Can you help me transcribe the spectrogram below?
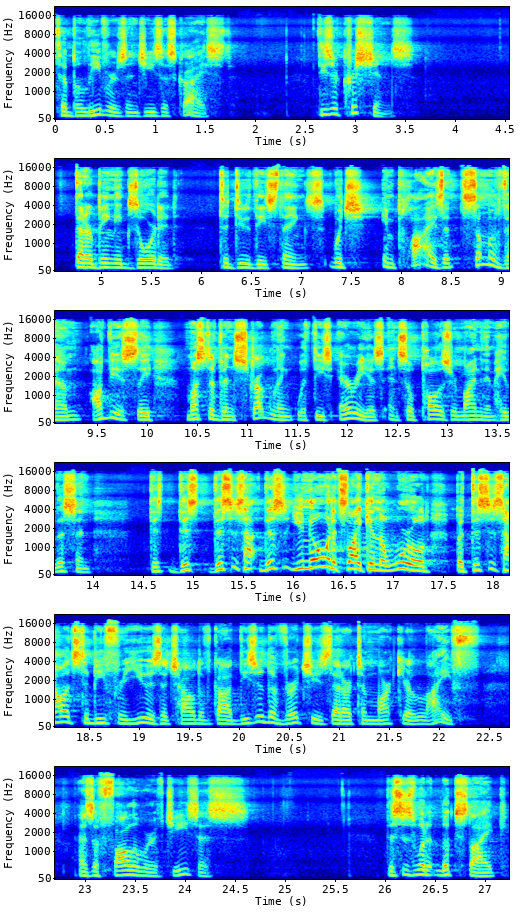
to believers in Jesus Christ. These are Christians that are being exhorted to do these things, which implies that some of them obviously must have been struggling with these areas. And so Paul is reminding them hey, listen, this, this, this is how, this, you know what it's like in the world, but this is how it's to be for you as a child of God. These are the virtues that are to mark your life as a follower of Jesus. This is what it looks like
